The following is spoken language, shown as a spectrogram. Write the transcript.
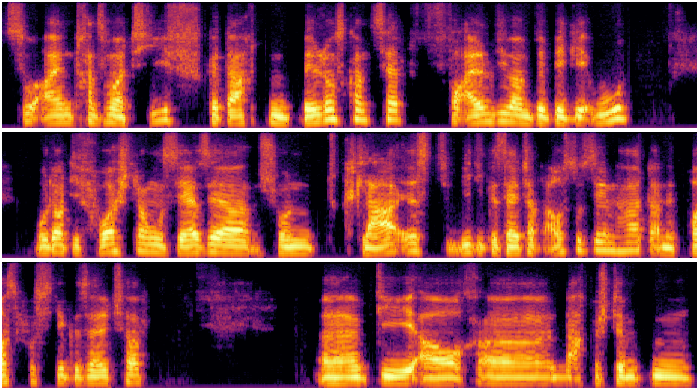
zu einem transformativ gedachten Bildungskonzept, vor allem wie beim BBGU, wo doch die Vorstellung sehr, sehr schon klar ist, wie die Gesellschaft auszusehen hat, eine postfossile Gesellschaft, äh, die auch äh, nach bestimmten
